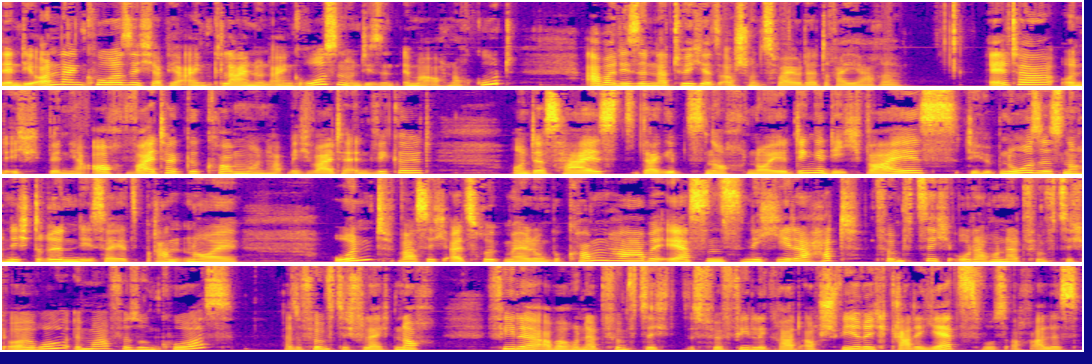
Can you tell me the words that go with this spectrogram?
Denn die Online-Kurse, ich habe ja einen kleinen und einen großen und die sind immer auch noch gut, aber die sind natürlich jetzt auch schon zwei oder drei Jahre älter und ich bin ja auch weitergekommen und habe mich weiterentwickelt und das heißt, da gibt's noch neue Dinge, die ich weiß. Die Hypnose ist noch nicht drin, die ist ja jetzt brandneu. Und was ich als Rückmeldung bekommen habe, erstens, nicht jeder hat 50 oder 150 Euro immer für so einen Kurs. Also 50 vielleicht noch viele, aber 150 ist für viele gerade auch schwierig, gerade jetzt, wo es auch alles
